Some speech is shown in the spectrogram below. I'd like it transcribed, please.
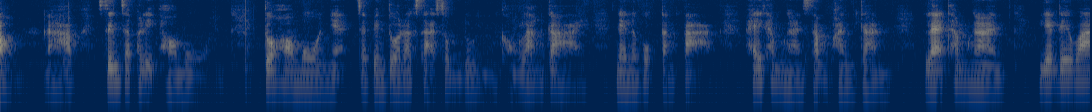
ต่อมนะครับ ซึ่งจะผลิตฮอร์โมน ตัวฮอร์โมนเนี่ยจะเป็นตัวรักษาสมดุลของร่างกายในระบบต่างๆ ให้ทำงานสัมพันธ์กัน และทำงานเรียกได้ว่า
